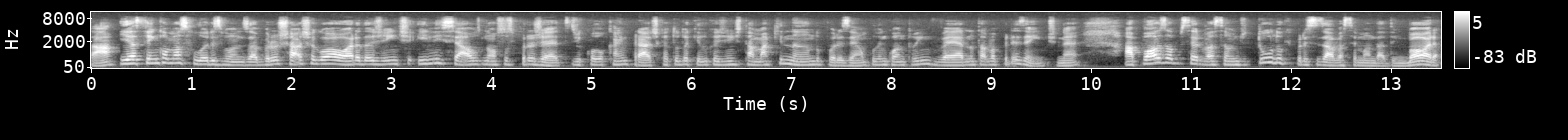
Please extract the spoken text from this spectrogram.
tá? E assim como as flores vão desabrochar, chegou a hora da gente iniciar os nossos projetos, de colocar em prática tudo aquilo que a gente está maquinando, por exemplo, enquanto o inverno estava presente, né? Após a observação de tudo que precisava ser mandado embora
